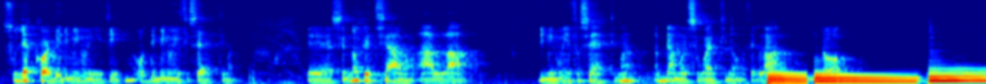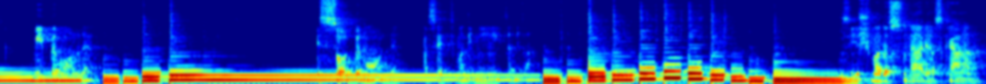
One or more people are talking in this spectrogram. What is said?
sugli accordi diminuiti o diminuiti settima. Eh, se noi pensiamo alla diminuito settima, abbiamo le seguenti note, La, Do, Mi bemolle e Sol bemolle, la settima diminuita di La. Se io vado a suonare la scala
